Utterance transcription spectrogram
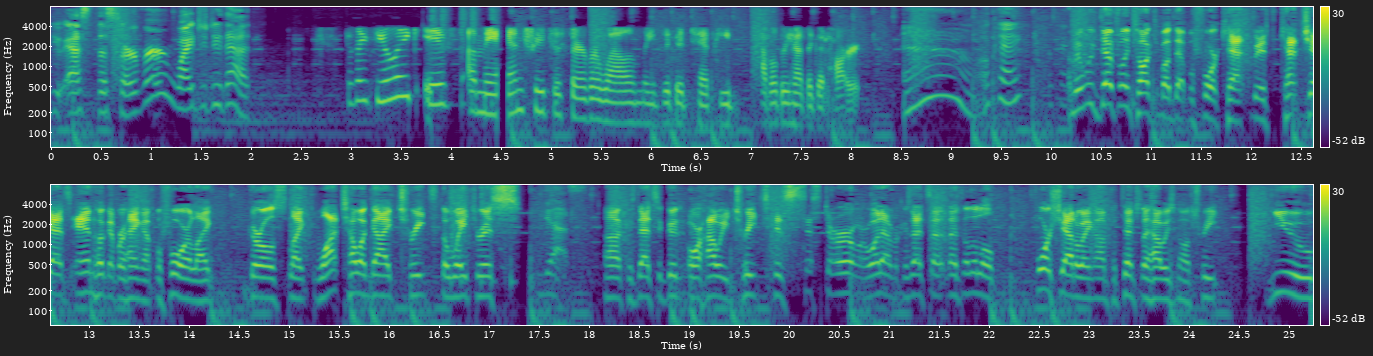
You asked the server. Why'd you do that? because I feel like if a man treats a server well and leaves a good tip, he probably has a good heart. Oh, okay. I mean, we've definitely talked about that before, cat with cat chats and hookup or hang up before. Like girls, like watch how a guy treats the waitress Yes. Uh, because that's a good, or how he treats his sister or whatever, because that's a that's a little foreshadowing on potentially how he's going to treat you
